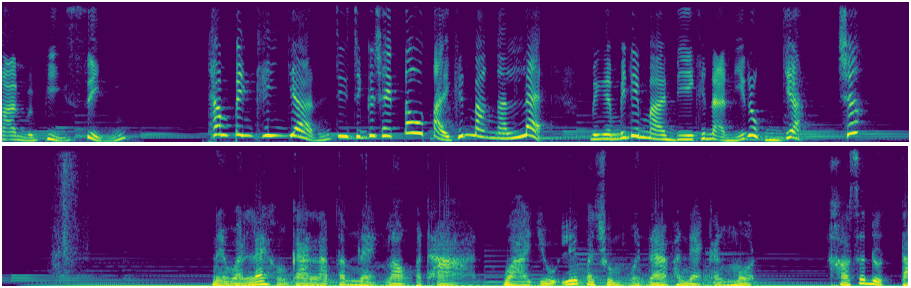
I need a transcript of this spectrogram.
งานเหมือนผีสิงทำเป็นขยันจริงๆก็ใช้เต้าไต่ขึ้นมางั้นแหละ ไม่งั้นไม่ได้มาดีขนาดนี้หรอกอย่าชะ ในวันแรกของการรับตำแหน่งรองประธาน วายุเรียกประชุมหัวหน้าแผนกทั้งหมด เขาสะดุดต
